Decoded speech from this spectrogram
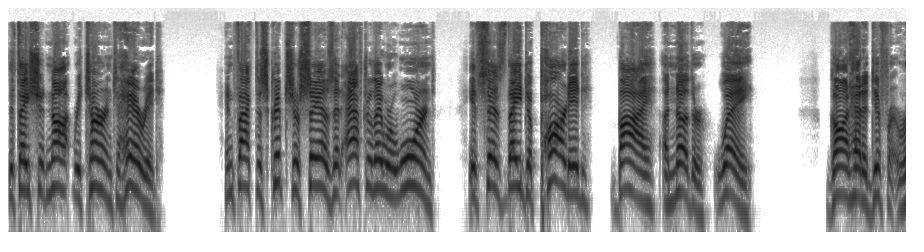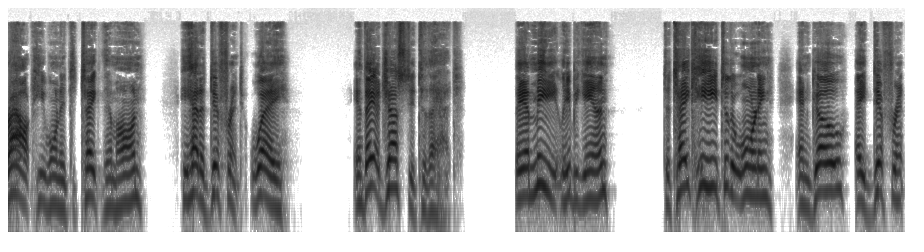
that they should not return to Herod. In fact, the scripture says that after they were warned, it says they departed by another way. God had a different route he wanted to take them on. He had a different way. And they adjusted to that. They immediately began to take heed to the warning and go a different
